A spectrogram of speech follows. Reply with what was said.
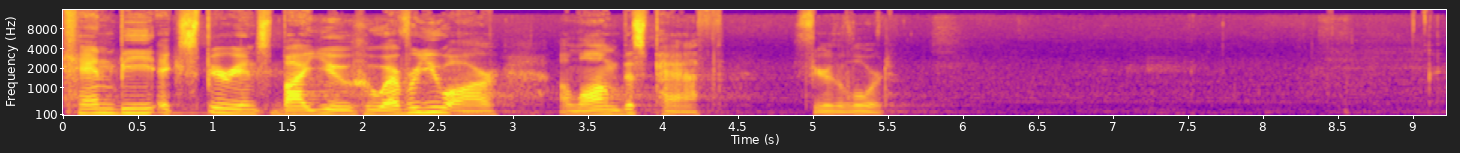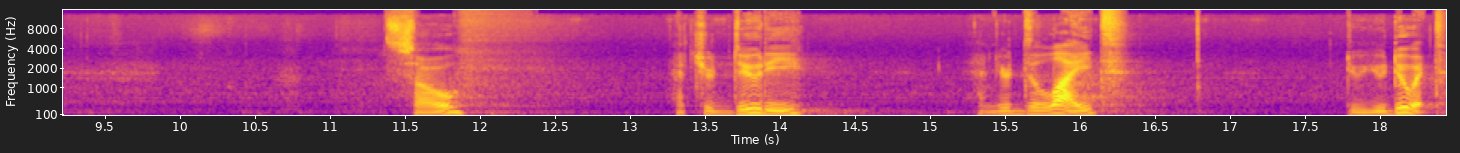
can be experienced by you, whoever you are, along this path. Fear the Lord. So, that's your duty and your delight, do you do it?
